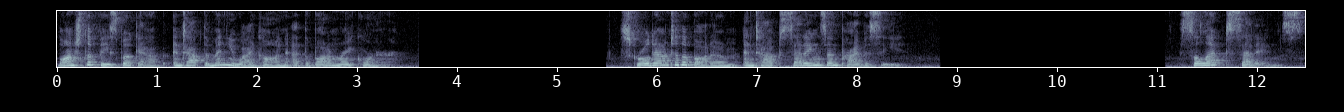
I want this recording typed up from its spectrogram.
launch the Facebook app and tap the menu icon at the bottom right corner. Scroll down to the bottom and tap Settings and Privacy. Select Settings.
